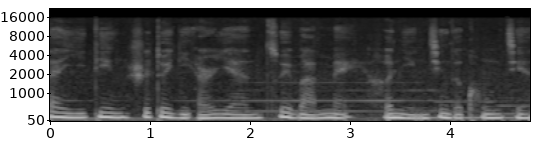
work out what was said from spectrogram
但一定是对你而言最完美和宁静的空间。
